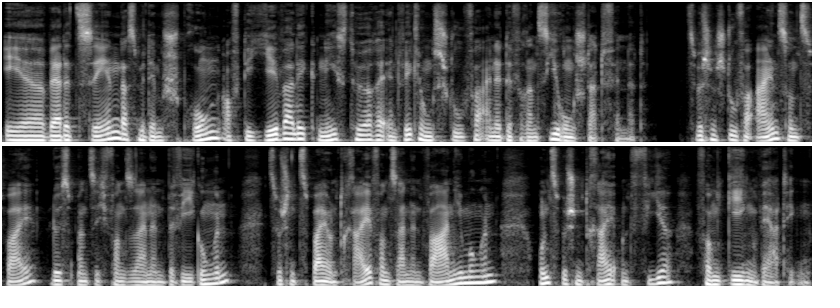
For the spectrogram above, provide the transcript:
Ihr werdet sehen, dass mit dem Sprung auf die jeweilig nächsthöhere Entwicklungsstufe eine Differenzierung stattfindet. Zwischen Stufe 1 und 2 löst man sich von seinen Bewegungen, zwischen 2 und 3 von seinen Wahrnehmungen und zwischen 3 und 4 vom Gegenwärtigen.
